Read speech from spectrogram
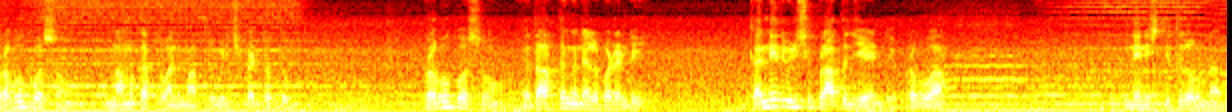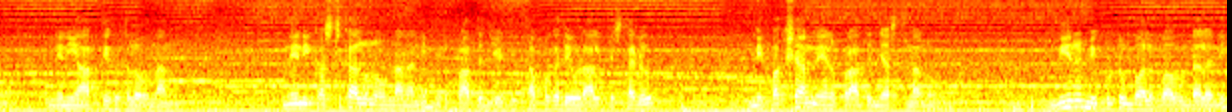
ప్రభు కోసం నమ్మకత్వాన్ని మాత్రం విడిచిపెట్టొద్దు. ప్రభు కోసం యథార్థంగా నిలబడండి. కన్నీరు విడిచి ప్రార్థన చేయండి. ప్రభువా నేను ఈ స్థితిలో ఉన్నాను. నేను ఈ ఆర్థికతలో ఉన్నాను. నేను ఈ కష్టకాలంలో ఉన్నానని మీరు ప్రార్థన చేయండి. తప్పక దేవుడు ఆలకిస్తాడు. మీ పక్షాన్ని నేను ప్రార్థన చేస్తున్నాను. మీరు మీ కుటుంబాలు బాగుండాలని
